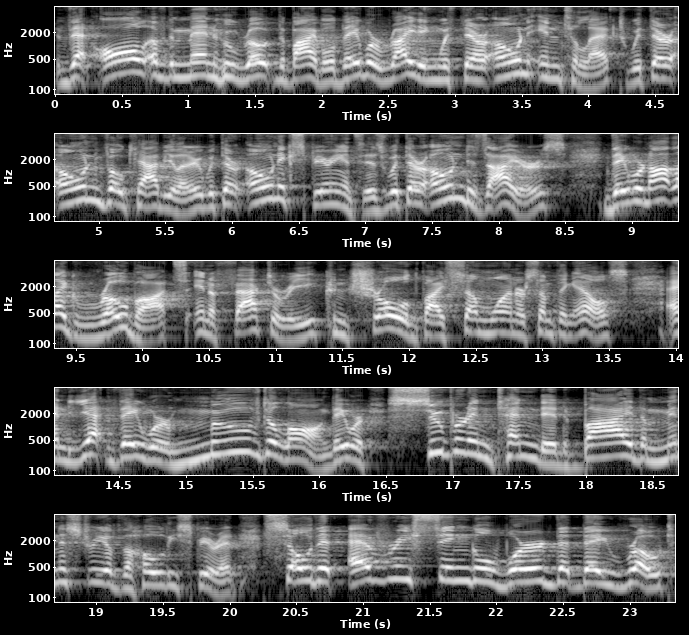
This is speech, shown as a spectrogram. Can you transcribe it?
that all of the men who wrote the Bible, they were writing with their own intellect, with their own vocabulary, with their own experiences, with their own desires. They were not like robots in a factory controlled by someone or something else, and yet they were moved along. They were superintended by the ministry of the Holy Spirit so that every single word that they wrote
